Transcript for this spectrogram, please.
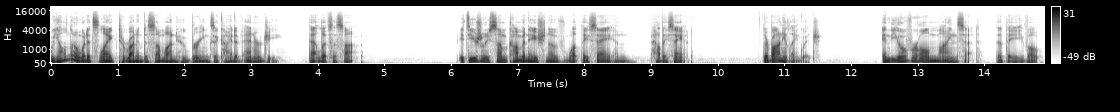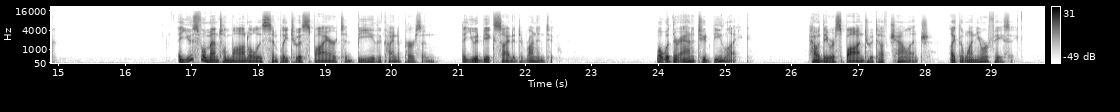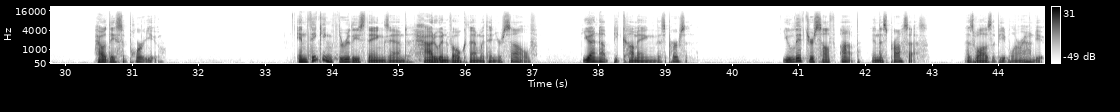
We all know what it's like to run into someone who brings a kind of energy that lifts us up. It's usually some combination of what they say and how they say it, their body language, and the overall mindset that they evoke. A useful mental model is simply to aspire to be the kind of person that you would be excited to run into. What would their attitude be like? How would they respond to a tough challenge, like the one you're facing? How would they support you? In thinking through these things and how to invoke them within yourself, you end up becoming this person. You lift yourself up in this process, as well as the people around you.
